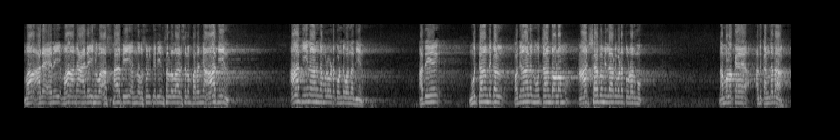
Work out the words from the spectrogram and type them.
മാ അല മാ അന അലൈഹി വ അസ്ഹാബി എന്ന് റസൂൽ കരീം അലൈഹി വസല്ലം പറഞ്ഞ ആ ദീൻ. ആ ദീനാണ് നമ്മളിവിടെ കൊണ്ടുവന്ന ദീൻ. അത് നൂറ്റാണ്ടുകൾ പതിനാല് നൂറ്റാണ്ടോളം ആക്ഷേപമില്ലാതെ ഇവിടെ തുടർന്നു. നമ്മളൊക്കെ അത് കണ്ടതാ.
